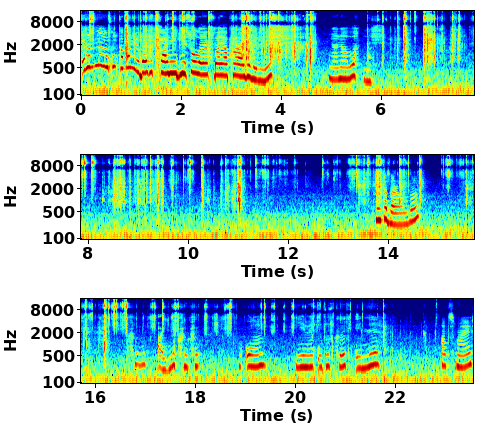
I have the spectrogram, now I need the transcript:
En azından okul kapanıyor. Belki karne hediyesi olarak bayağı para gelebilir. Yani Allah bilir. Ne kadar oldu? 40, ay ne 40'ı? 10, 20, 30, 40, 50. 60.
